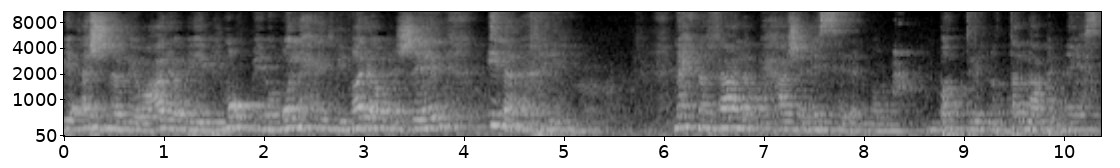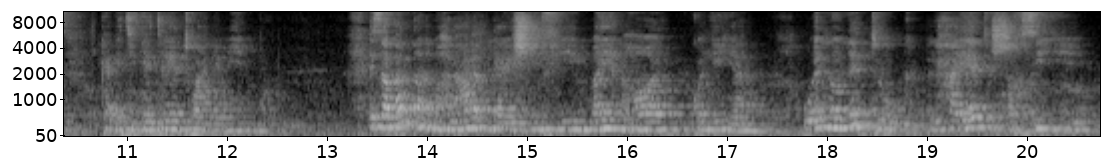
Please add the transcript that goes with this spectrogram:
بأجنبي وعربي بمؤمن وملحد بمرأة ورجال إلى آخره. نحن فعلا بحاجة ماسة إنه نبطل نطلع بالناس كإتيكيتات وعناوين. إذا بدنا إنه هالعالم اللي عايشين فيه ما ينهار كليا وإنه نترك الحياة الشخصية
